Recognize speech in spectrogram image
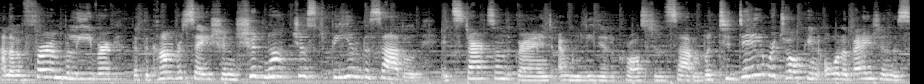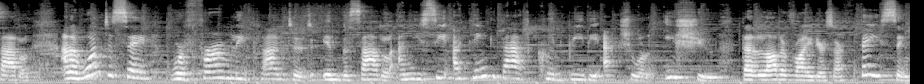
And I'm a firm believer that the conversation should not just be in the saddle, it starts on the ground and we lead it across to the saddle. But today we're talking all about in the saddle, and I want to say we're firmly planted in the saddle. And you see, I think that could be the actual issue that a lot of riders are facing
